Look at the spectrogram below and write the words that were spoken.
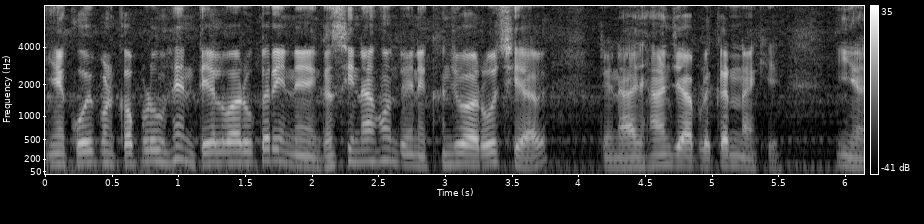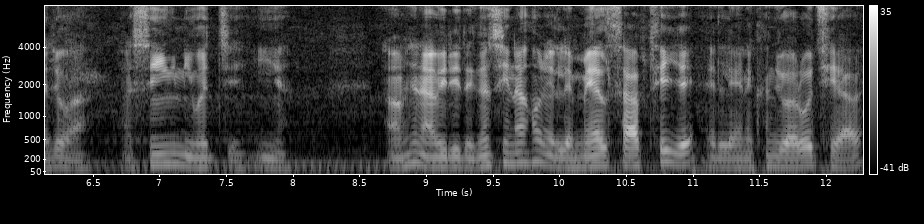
અહીંયા કોઈ પણ કપડું છે ને તેલવાળું કરીને ઘસી નાખો ને તો એને ખંજવાર ઓછી આવે. તો એને આજે સાંજે આપણે કરી નાખીએ. અહીંયા જો આ સિંગની વચ્ચે, અહીંયા. આમ છે ને આવી રીતે ઘસી નાખો ને એટલે મેલ સાફ થઈ જાય, એટલે એને ખંજવાર ઓછી આવે.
